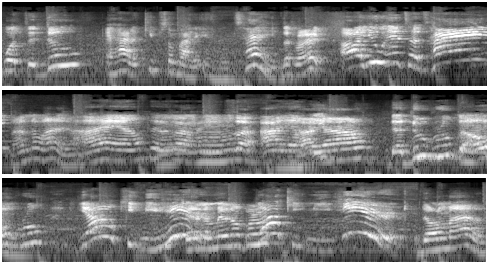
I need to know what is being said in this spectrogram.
what to do and how to keep somebody entertained. That's right. Are you entertained? I know I am. I am. Mhm. So I am. How y'all? The new group, the Mm. old group, y'all keep me here. In the middle group? Y'all keep me here. Don't matter.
